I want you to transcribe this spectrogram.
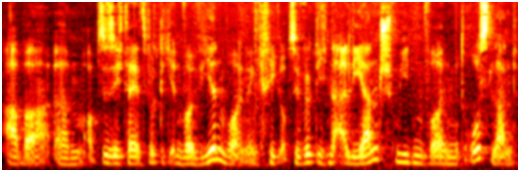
Aber ähm, ob sie sich da jetzt wirklich involvieren wollen in den Krieg, ob sie wirklich eine Allianz schmieden wollen mit Russland,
